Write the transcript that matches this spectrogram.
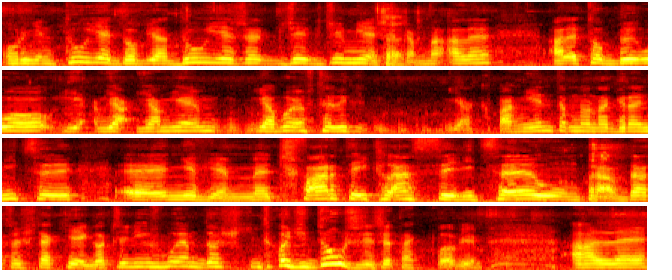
orientuję, dowiaduję, że gdzie, gdzie mieszkam, tak. no ale, ale to było, ja, ja, ja miałem, ja byłem wtedy jak pamiętam, no na granicy, e, nie wiem, czwartej klasy liceum, prawda, coś takiego, czyli już byłem dość, dość duży, że tak powiem ale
